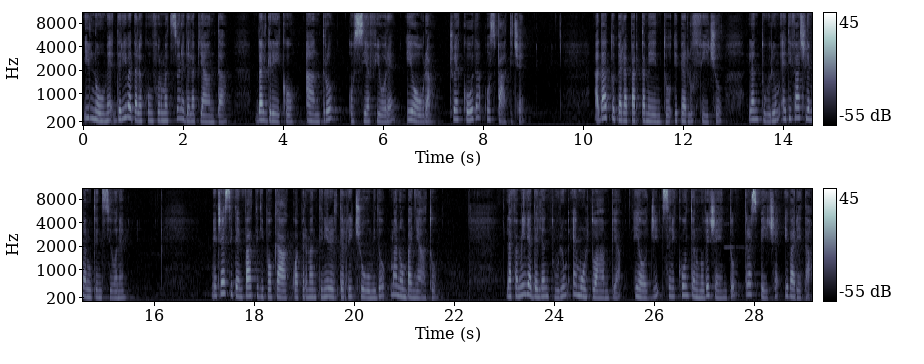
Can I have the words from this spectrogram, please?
Il nome deriva dalla conformazione della pianta, dal greco antro, ossia fiore, e oura, cioè coda o spatice. Adatto per l'appartamento e per l'ufficio, l'anturium è di facile manutenzione. Necessita infatti di poca acqua per mantenere il terriccio umido ma non bagnato. La famiglia degli anturium è molto ampia e oggi se ne contano 900 tra specie e varietà.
